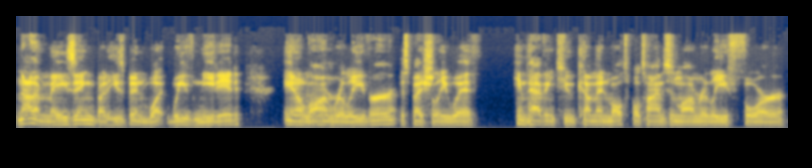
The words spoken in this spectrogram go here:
not amazing, but he's been what we've needed in a long reliever, especially with him having to come in multiple times in long relief for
